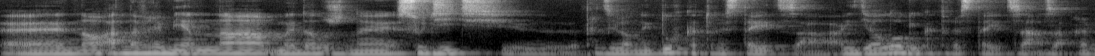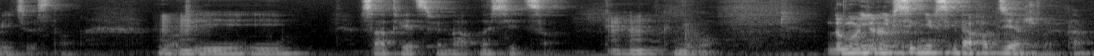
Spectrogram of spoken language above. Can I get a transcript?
э, но одновременно мы должны судить э, определенный дух, который стоит за идеологию, который стоит за, за правительством. Mm-hmm. Вот, и, и, соответственно, относиться mm-hmm. к нему. Думаете, не, не, вс- не всегда поддерживать. Да?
